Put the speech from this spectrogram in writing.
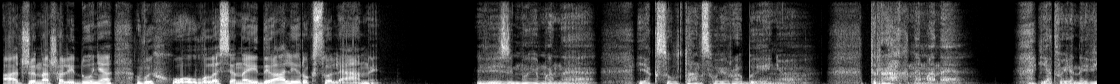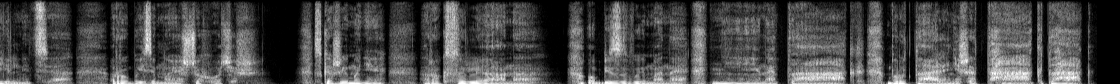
Адже наша лідуня виховувалася на ідеалі Роксоляни. Візьми мене, як султан свою рабиню, трахни мене. Я твоя невільниця, роби зі мною, що хочеш. Скажи мені, Роксоляна, обізви мене. Ні, не так, брутальніше, так, так.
